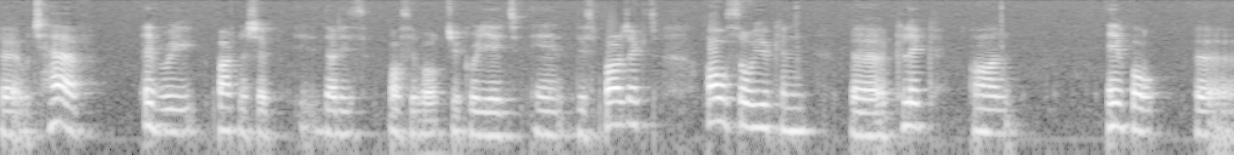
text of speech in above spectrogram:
uh, which have every partnership that is possible to create in this project. Also you can uh, click on info uh,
